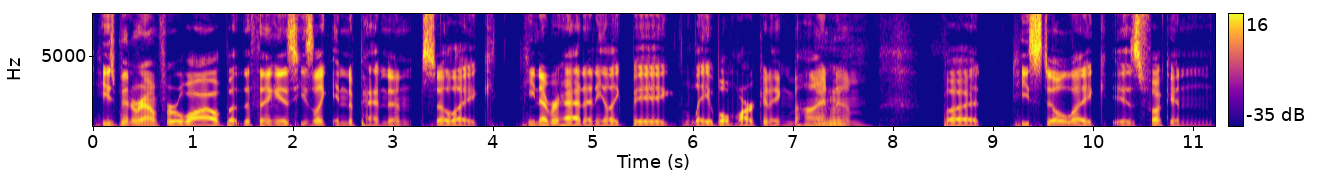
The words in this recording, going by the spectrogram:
He's been around for a while, but the thing is, he's like independent, so like he never had any like big label marketing behind Mhm. him. But he still like is fucking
